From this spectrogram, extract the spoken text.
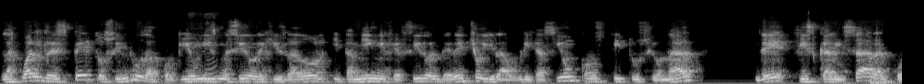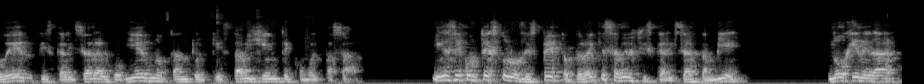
la cual respeto sin duda, porque yo mismo he sido legislador y también he ejercido el derecho y la obligación constitucional de fiscalizar al poder, fiscalizar al gobierno, tanto el que está vigente como el pasado. Y en ese contexto lo respeto, pero hay que saber fiscalizar también, no generar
